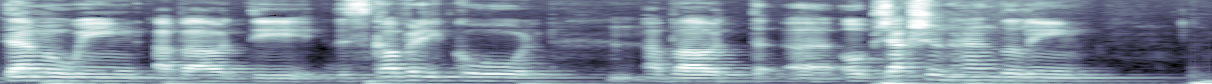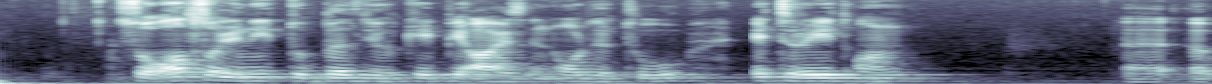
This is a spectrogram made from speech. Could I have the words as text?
demoing, about the discovery call, Mm. about uh, objection handling. So also you need to build your KPIs in order to iterate on uh, a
